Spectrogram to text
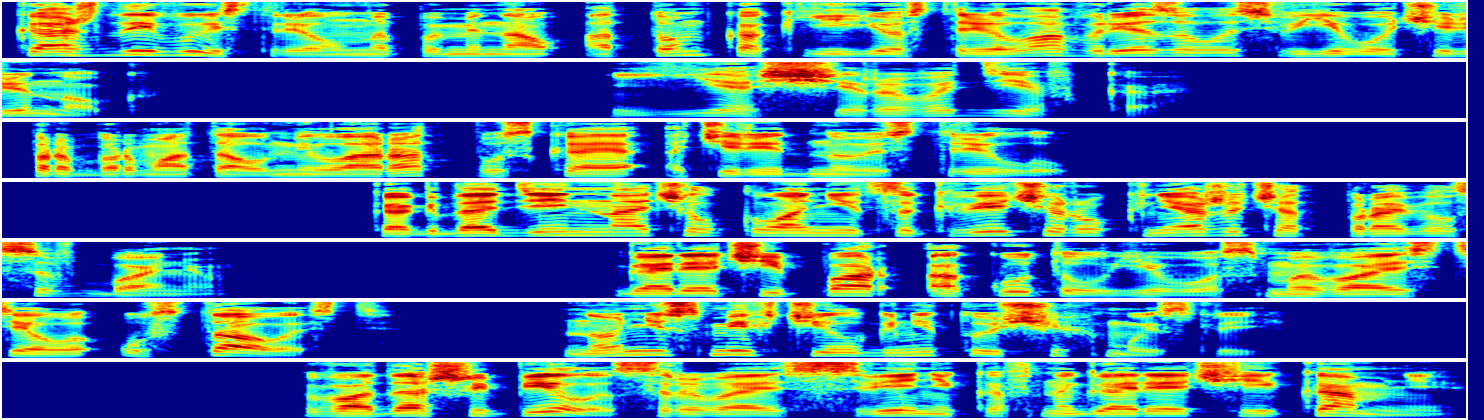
Каждый выстрел напоминал о том, как ее стрела врезалась в его черенок. «Ящерова девка», — пробормотал Милорад, пуская очередную стрелу. Когда день начал клониться к вечеру, княжич отправился в баню. Горячий пар окутал его, смывая с тела усталость, но не смягчил гнетущих мыслей. Вода шипела, срываясь с веников на горячие камни,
